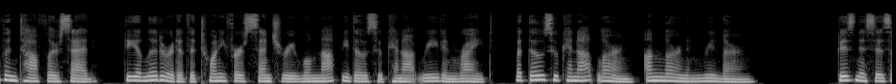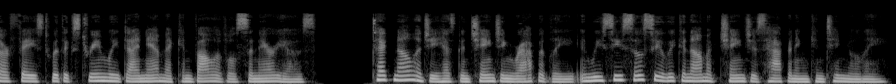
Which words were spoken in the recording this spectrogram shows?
Alvin Toffler said, The illiterate of the 21st century will not be those who cannot read and write, but those who cannot learn, unlearn, and relearn. Businesses are faced with extremely dynamic and volatile scenarios. Technology has been changing rapidly, and we see socioeconomic changes happening continually.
